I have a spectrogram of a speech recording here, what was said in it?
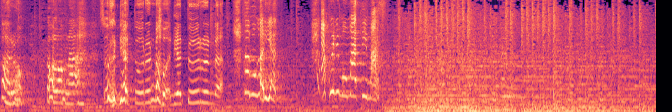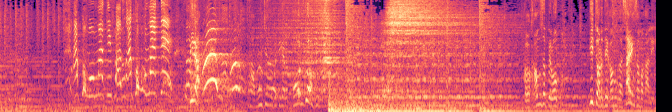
Faruk, tolong nak. Suruh dia turun, bawa dia turun nak. Kamu gak lihat? Aku ini mau mati, Mas. Aku mau mati, Faruk. Aku mau mati. Vina! Kamu jangan bertingkah bodoh. Kalau kamu sampai lompat, itu artinya kamu gak sayang sama Khalil.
